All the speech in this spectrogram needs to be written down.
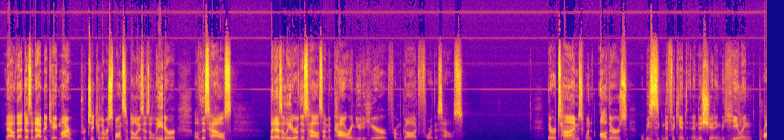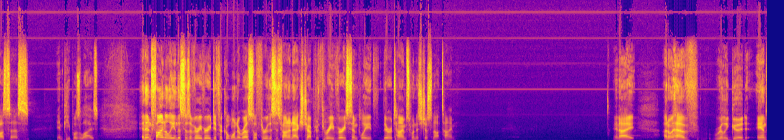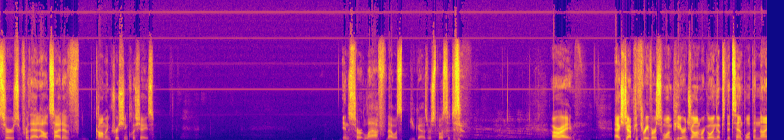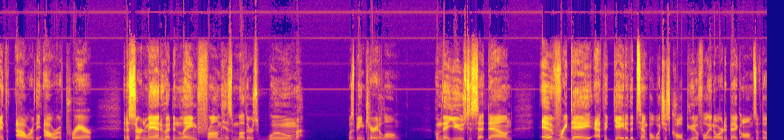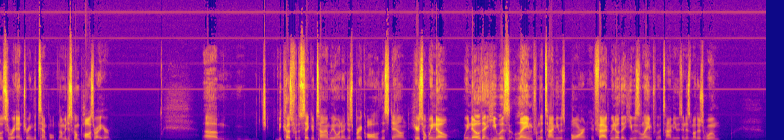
Now, that doesn't abdicate my particular responsibilities as a leader of this house, but as a leader of this house, I'm empowering you to hear from God for this house. There are times when others will be significant in initiating the healing process in people's lives. And then finally, and this is a very, very difficult one to wrestle through, this is found in Acts chapter 3. Very simply, there are times when it's just not time. And I, I don't have really good answers for that outside of common Christian cliches. insert laugh. That was, you guys were supposed to just. All right. Acts chapter 3, verse 1. Peter and John were going up to the temple at the ninth hour, the hour of prayer. And a certain man who had been lame from his mother's womb was being carried along, whom they used to set down every day at the gate of the temple, which is called Beautiful, in order to beg alms of those who were entering the temple. Now, I'm just going to pause right here. Um, because, for the sake of time, we don't want to just break all of this down. Here's what we know we know that he was lame from the time he was born. In fact, we know that he was lame from the time he was in his mother's womb.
